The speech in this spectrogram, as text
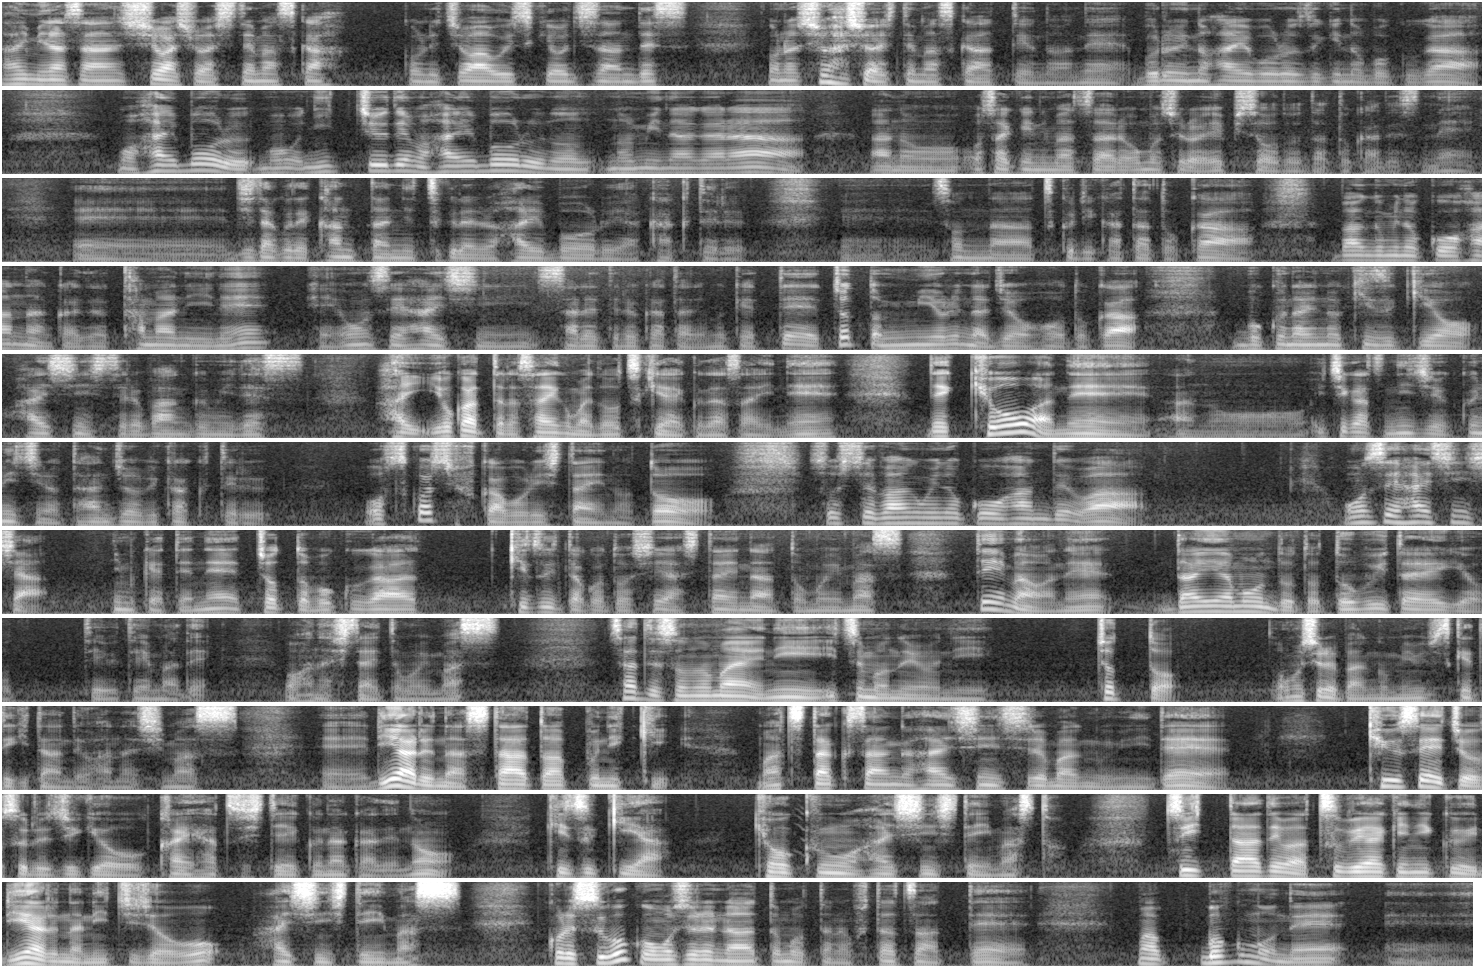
はい、皆さん、シュワシュワしてますか？こんにちは、ウイスキーおじさんです。このシュワシュワしてますかっていうのはね、部類のハイボール好きの僕が、もうハイボール、もう日中でもハイボールの飲みながら、あのお酒にまつわる面白いエピソードだとかですね、えー、自宅で簡単に作れるハイボールやカクテル、えー、そんな作り方とか番組の後半なんかではたまにね、え音声配信されてる方に向けてちょっと耳寄りな情報とか僕なりの気づきを配信してる番組です。はいよかったら最後までお付き合いくださいね。で今日はねあの1月29日の誕生日カクテルを少し深掘りしたいのとそして番組の後半では音声配信者に向けてねちょっと僕が気づいたことをシェアしたいなと思います。テーマはねダイヤモンドとドブ板営業っていうテーマでお話したいと思います。さてその前にいつものようにちょっと面白い番組見つけてきたんでお話します、えー、リアルなスタートアップ日記松拓さんが配信してる番組で急成長する事業を開発していく中での気づきや教訓を配信していますと。Twitter ではつぶやきにくいリアルな日常を配信しています。これすごく面白いなと思ったのが2つあって、まあ、僕もね、え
